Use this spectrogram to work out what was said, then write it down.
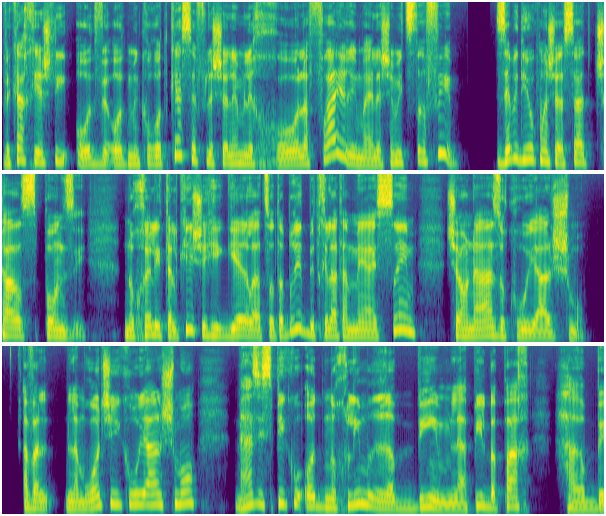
וכך יש לי עוד ועוד מקורות כסף לשלם לכל הפריירים האלה שמצטרפים. זה בדיוק מה שעשה צ'ארלס פונזי, נוכל איטלקי שהיגר לארה"ב בתחילת המאה ה-20, שההונאה הזו קרויה על שמו. אבל למרות שהיא קרויה על שמו, מאז הספיקו עוד נוכלים רבים להפיל בפח הרבה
